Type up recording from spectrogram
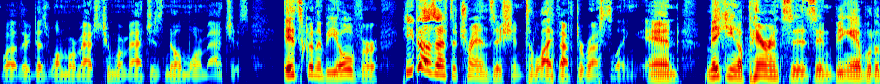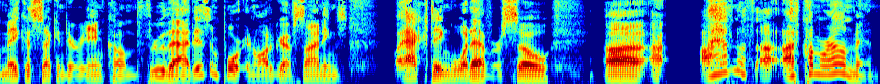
whether he does one more match, two more matches, no more matches, it's going to be over. He does have to transition to life after wrestling and making appearances and being able to make a secondary income through that is important. Autograph signings, acting, whatever. So, uh, I, I have no, th- I've come around, man.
